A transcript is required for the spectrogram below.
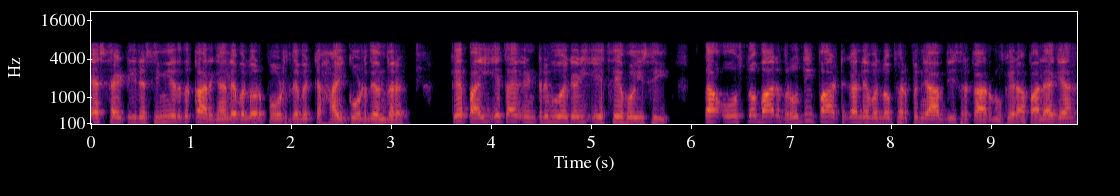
ਐਸਆਈਟੀ ਦੇ ਸੀਨੀਅਰ ਅਧਿਕਾਰੀਆਂ ਦੇ ਵੱਲੋਂ ਰਿਪੋਰਟ ਦੇ ਵਿੱਚ ਹਾਈ ਕੋਰਟ ਦੇ ਅੰਦਰ ਕਿ ਭਾਈ ਇਹ ਤਾਂ ਇੰਟਰਵਿਊ ਹੈ ਜਿਹੜੀ ਇੱਥੇ ਹੋਈ ਸੀ ਤਾਂ ਉਸ ਤੋਂ ਬਾਅਦ ਵਿਰੋਧੀ ਪਾਰਟੀਆਂ ਦੇ ਵੱਲੋਂ ਫਿਰ ਪੰਜਾਬ ਦੀ ਸਰਕਾਰ ਨੂੰ ਘੇਰਾ ਪਾ ਲਿਆ ਗਿਆ।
